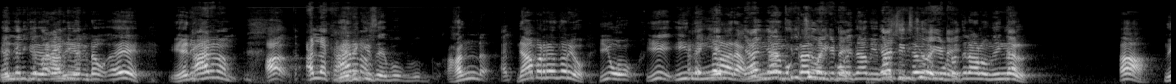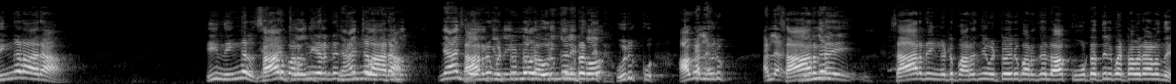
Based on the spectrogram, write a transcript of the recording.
എന്ന് എനിക്ക് എനിക്ക് പറയേണ്ടി അറിയേണ്ട വരും. കാരണം അല്ല, എനിക്ക് ഞാൻ പറഞ്ഞോ ഈ ഈ ഈ നിങ്ങളാരാ? ഒന്നേ ഞാൻ മുക്കാൽ മണിക്കൂർ ഞാൻ ഞാൻ വിമർശിച്ച തിരിച്ചു കൂട്ടത്തിലാണോ നിങ്ങൾ? ആ നിങ്ങളാരാ? ഈ നിങ്ങൾ സാർ പറഞ്ഞു തരട്ടെ നിങ്ങൾ ആരാ സാറിന് വിട്ടിട്ടുണ്ടോ ഒരു കൂട്ടത്തിൽ ഒരു അവൻ ഒരു സാറിനെ സാറിന് ഇങ്ങോട്ട് പറഞ്ഞു വിട്ടവർ പറഞ്ഞല്ലോ ആ കൂട്ടത്തിൽ പെട്ടവരാണെന്ന്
